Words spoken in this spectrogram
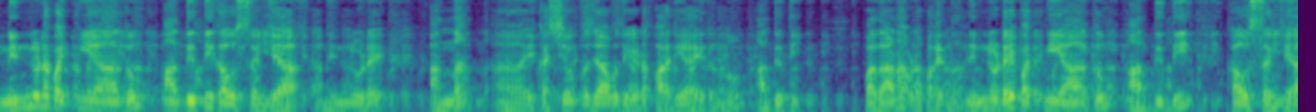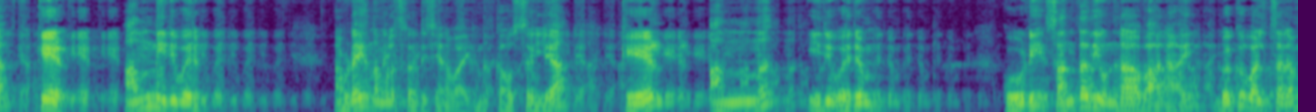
നിന്നുടെ പത്നിയാകും അതിഥി കൗസല്യ. നിന്നുടെ അന്ന് കശ്യപ പ്രജാപതിയുടെ ഭാര്യയായിരുന്നു അതിഥി. അപ്പൊ അതാണ് അവിടെ പറയുന്നത്. നിന്നുടെ പത്നിയാകും അതിഥി കൗസല്യ. കേൾ. അന്നിരുവരും അവിടെ നമ്മൾ ശ്രദ്ധിച്ചതിനെ വായിക്കണം. കൗസല്യ കേൾ അന്ന് ഇരുവരും കൂടി സന്തതി ഉണ്ടാവാനായി ബഹുവത്സരം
